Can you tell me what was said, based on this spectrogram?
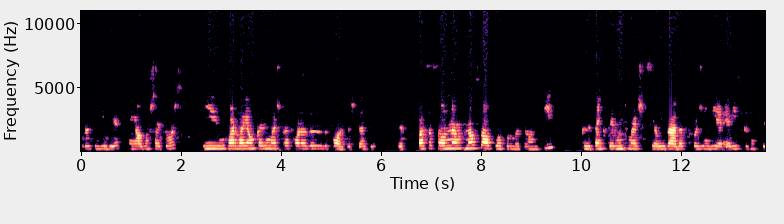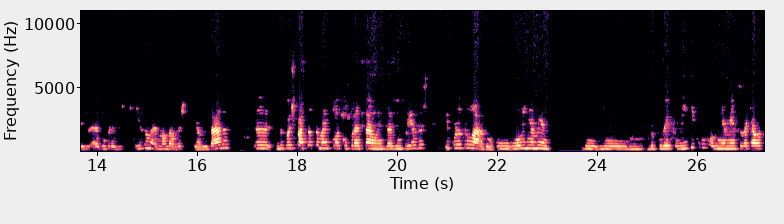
por assim dizer, em alguns setores, e levar vai um bocadinho mais para fora de, de portas. Portanto, passa só não, não só pela formação em si, que tem que ser muito mais especializada, porque hoje em dia é disso que as empresas precisam, é de mão de obra especializada. Eh, depois passa também pela cooperação entre as empresas e, por outro lado, o, o alinhamento do, do, do, poder político, o alinhamento daquela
